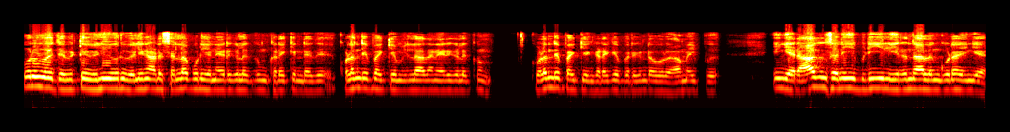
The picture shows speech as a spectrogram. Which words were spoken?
பூர்வீகத்தை விட்டு வெளியூர் வெளிநாடு செல்லக்கூடிய நேர்களுக்கும் கிடைக்கின்றது. குழந்தை பாக்கியம் இல்லாத நேர்களுக்கும் குழந்தை பாக்கியம் கிடைக்கப்பெறுகின்ற ஒரு அமைப்பு. இங்கே ராகு சனி பிடியில் இருந்தாலும் கூட இங்கே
